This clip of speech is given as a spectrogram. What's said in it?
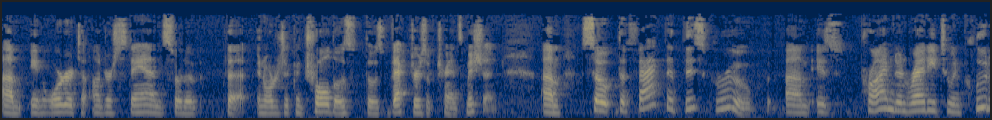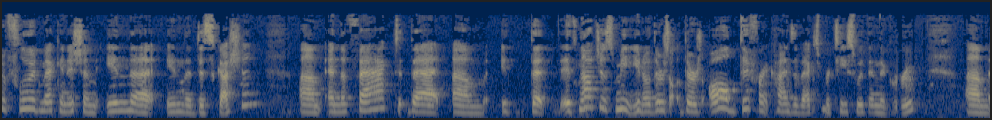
um, in order to understand sort of the, in order to control those, those vectors of transmission. Um, so the fact that this group um, is primed and ready to include a fluid mechanician in the, in the discussion um, and the fact that um, it, that it's not just me, you know, there's there's all different kinds of expertise within the group, um,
